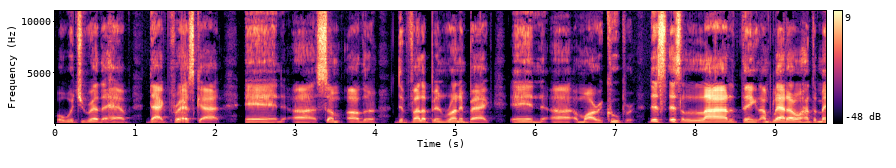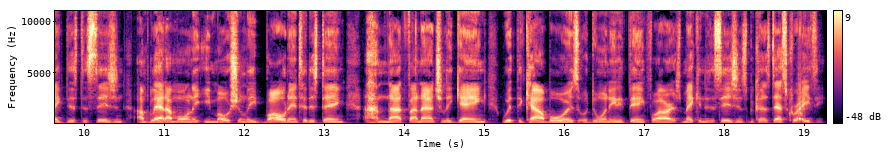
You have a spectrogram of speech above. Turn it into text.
or would you rather have Dak Prescott and uh, some other developing running back and uh, Amari Cooper? There's, there's a lot of things. I'm glad I don't have to make this decision. I'm glad I'm only emotionally bought into this thing. I'm not financially gained with the Cowboys or doing anything for as making the decisions because that's crazy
